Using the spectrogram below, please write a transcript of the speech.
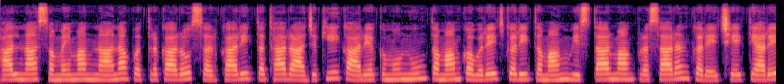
હાલના સમયમાં નાના પત્રકારો સરકારી તથા રાજકીય કાર્યક્રમોનું તમામ કવરેજ કરી તમામ વિસ્તારમાં પ્રસારણ કરે છે, ત્યારે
